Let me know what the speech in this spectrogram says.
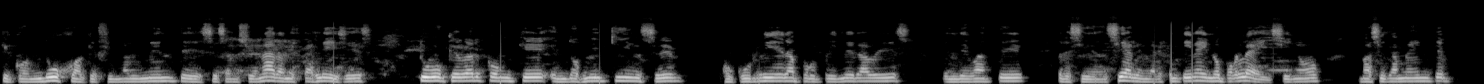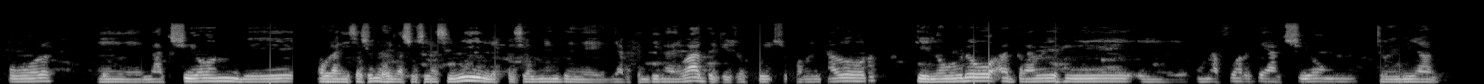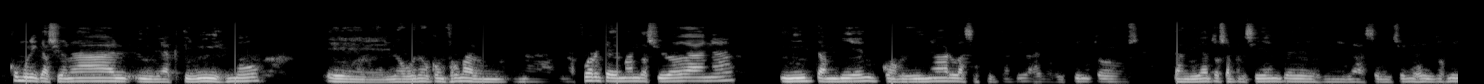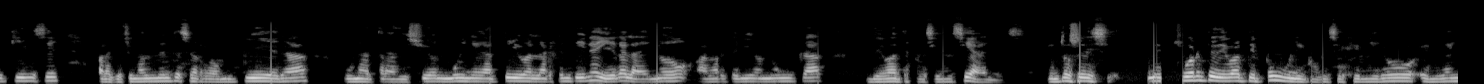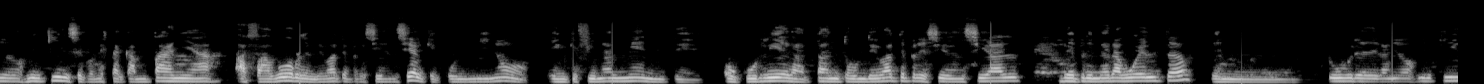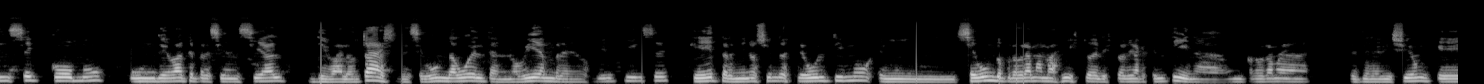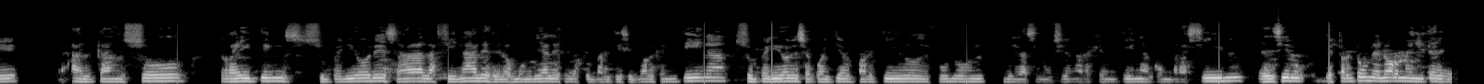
que condujo a que finalmente se sancionaran estas leyes tuvo que ver con que en 2015 ocurriera por primera vez el debate presidencial en la Argentina y no por ley, sino básicamente por eh, la acción de organizaciones de la sociedad civil, especialmente de, Argentina Debate, que yo fui su coordinador, que logró a través de eh, una fuerte acción, yo diría, comunicacional y de activismo, eh, logró conformar una, fuerte demanda ciudadana y también coordinar las expectativas de los distintos candidatos a presidente desde las elecciones del 2015 para que finalmente se rompiera una tradición muy negativa en la Argentina y era la de no haber tenido nunca debates presidenciales. Entonces, el fuerte debate público que se generó en el año 2015 con esta campaña a favor del debate presidencial que culminó en que finalmente ocurriera tanto un debate presidencial de primera vuelta en octubre del año 2015 como un debate presidencial de balotaje de segunda vuelta en noviembre de 2015, que terminó siendo este último el segundo programa más visto de la historia argentina, un programa de televisión que alcanzó ratings superiores a las finales de los mundiales de los que participó Argentina, superiores a cualquier partido de fútbol de la selección argentina con Brasil, es decir, despertó un enorme interés.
